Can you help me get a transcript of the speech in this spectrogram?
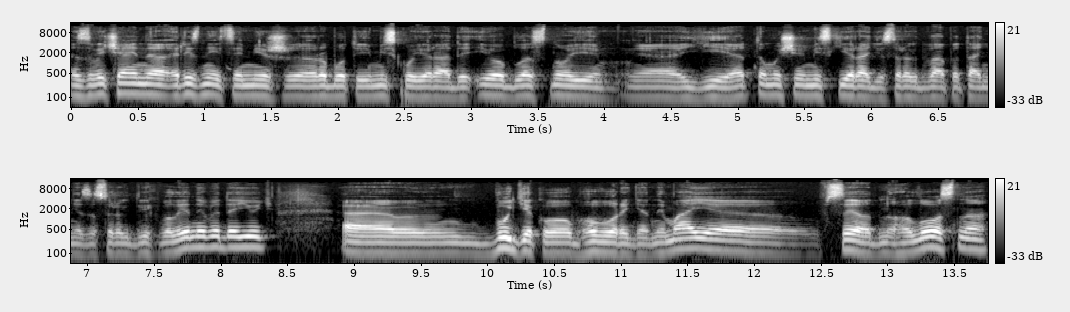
Звичайно, різниця між роботою міської ради і обласної е, є, тому що в міській раді 42 питання за 42 хвилини видають. Е, Будь-якого обговорення немає, все одноголосно.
